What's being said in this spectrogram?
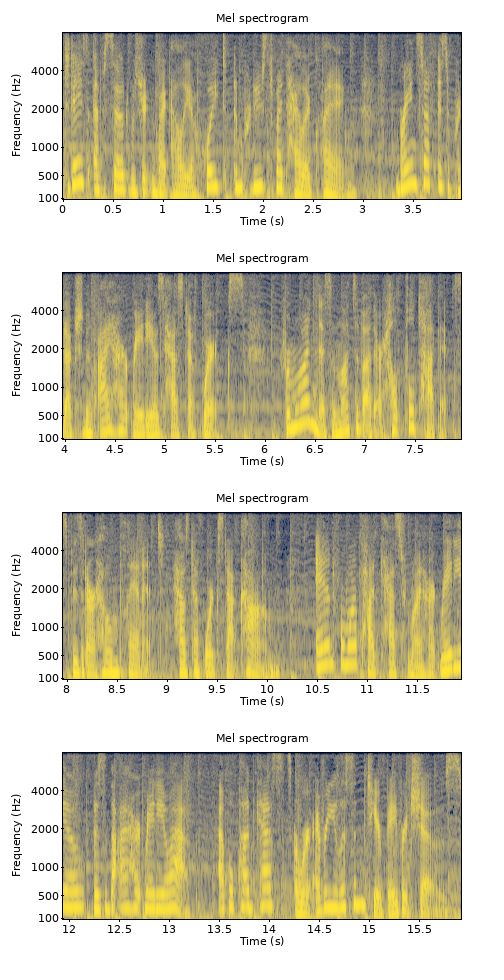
Today's episode was written by Alia Hoyt and produced by Tyler Klang. Brainstuff is a production of iHeartRadio's How Stuff Works. For more on this and lots of other helpful topics, visit our home planet, howstuffworks.com. And for more podcasts from iHeartRadio, visit the iHeartRadio app, Apple Podcasts, or wherever you listen to your favorite shows.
